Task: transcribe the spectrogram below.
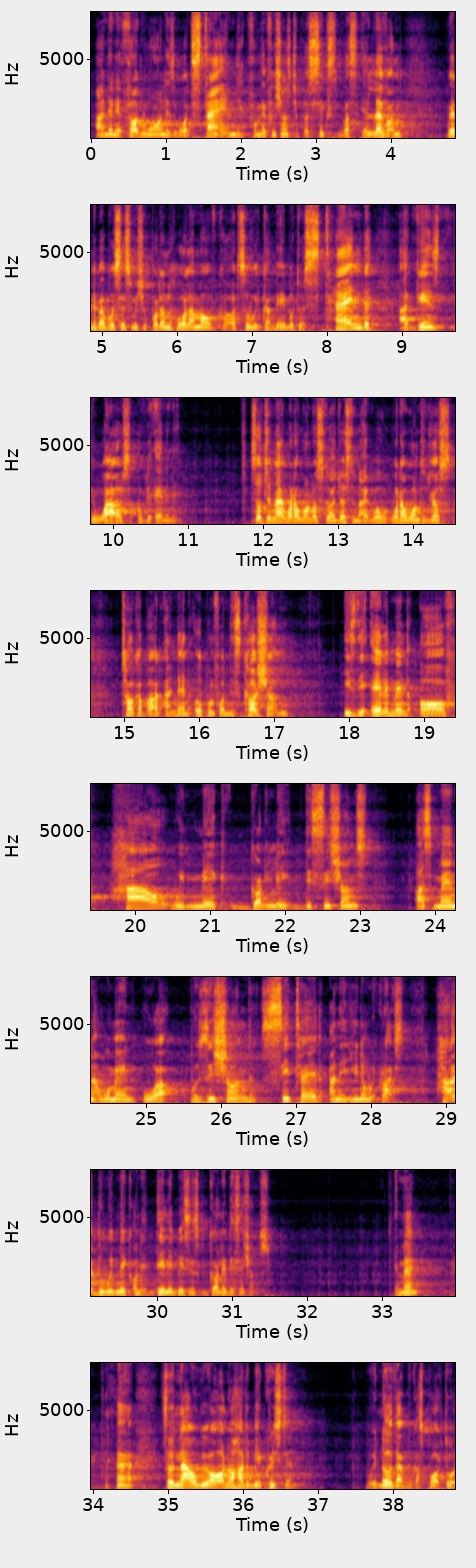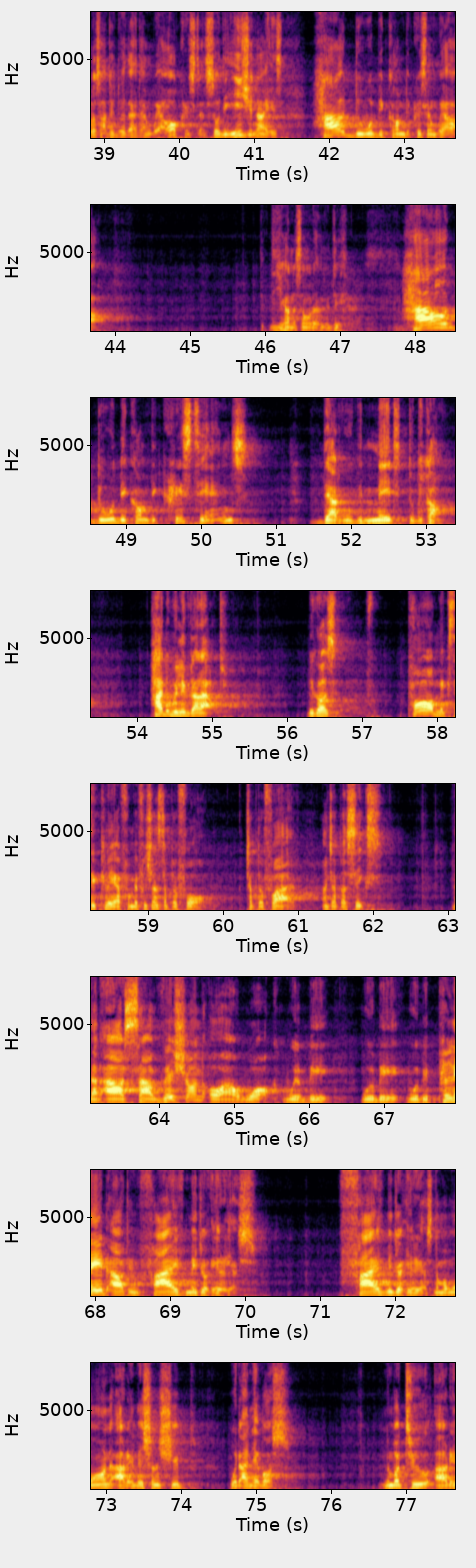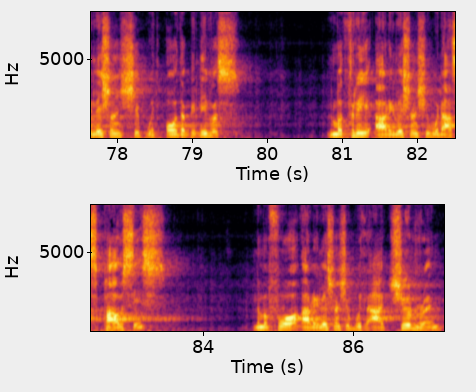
And then a third one is the word stand from Ephesians chapter 6, verse 11, where the Bible says we should put on the whole armor of God so we can be able to stand against the wiles of the enemy. So tonight, what I want us to address tonight, what I want to just talk about and then open for discussion is the element of how we make godly decisions as men and women who are positioned, seated, and in union with Christ. How do we make on a daily basis godly decisions? Amen? so now we all know how to be a Christian. We know that because Paul told us how to do that, and we are all Christians. So the issue now is how do we become the Christian we are? Did you understand what I? How do we become the Christians that we'll be made to become? How do we live that out? Because Paul makes it clear from Ephesians chapter 4, chapter 5, and chapter 6 that our salvation or our walk will be, will be, will be played out in five major areas. Five major areas. Number one, our relationship with our neighbors. Number two, our relationship with other believers. Number three, our relationship with our spouses. Number four, our relationship with our children.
